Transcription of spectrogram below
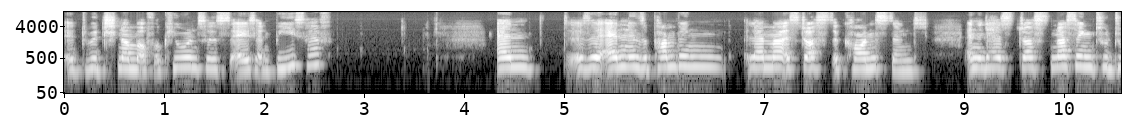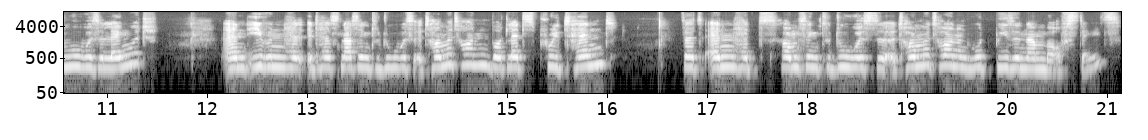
at which number of occurrences A's and B's have. And the N in the pumping lemma is just a constant, and it has just nothing to do with the language and even it has nothing to do with automaton, but let's pretend that n had something to do with the automaton and would be the number of states.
